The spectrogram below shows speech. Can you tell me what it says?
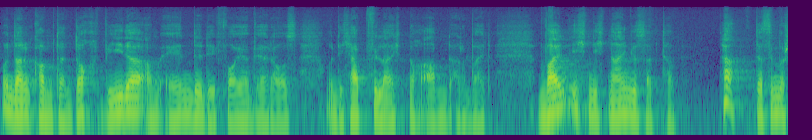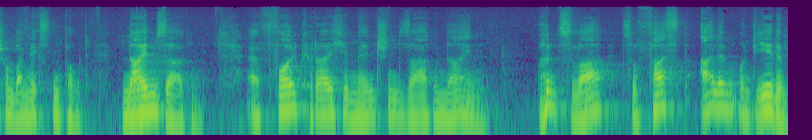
und dann kommt dann doch wieder am Ende die Feuerwehr raus und ich habe vielleicht noch Abendarbeit, weil ich nicht Nein gesagt habe. Ha, da sind wir schon beim nächsten Punkt. Nein sagen. Erfolgreiche Menschen sagen Nein. Und zwar zu fast allem und jedem.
